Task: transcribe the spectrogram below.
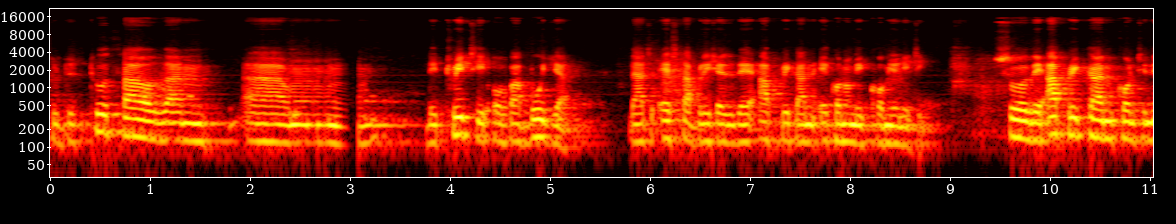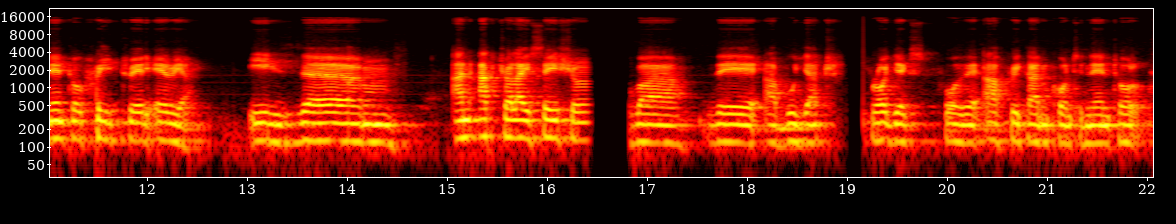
to the 2000 um, the Treaty of Abuja that establishes the African Economic Community. So the African Continental Free Trade Area is um, an actualization of uh, the Abuja projects for the African Continental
